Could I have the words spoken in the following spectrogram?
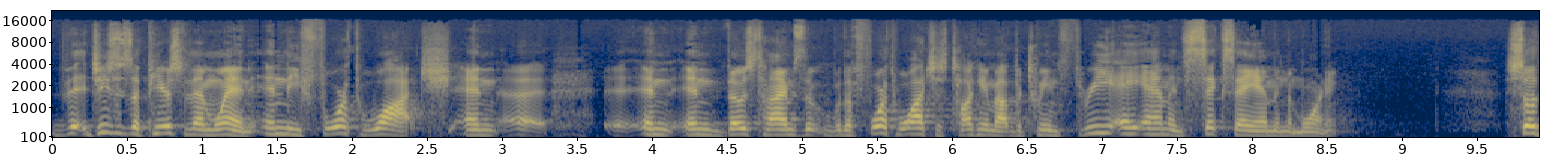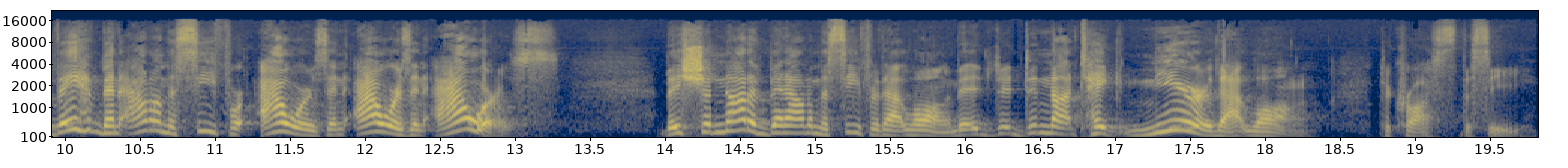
the, Jesus appears to them when? In the fourth watch. And uh, in, in those times, the, the fourth watch is talking about between 3 a.m. and 6 a.m. in the morning. So they have been out on the sea for hours and hours and hours. They should not have been out on the sea for that long. It did not take near that long to cross the sea.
